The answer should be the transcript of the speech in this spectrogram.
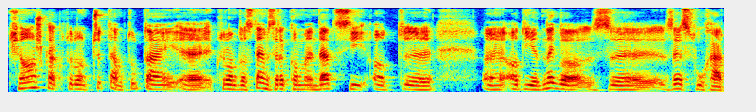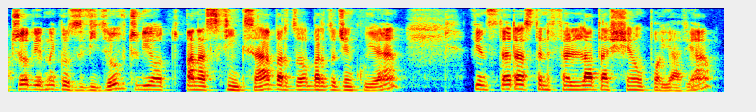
Książka, którą czytam tutaj, e, którą dostałem z rekomendacji od, e, od jednego z, ze słuchaczy, od jednego z widzów, czyli od pana Sfinksa. Bardzo, bardzo dziękuję. Więc teraz ten Fellada się pojawia.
